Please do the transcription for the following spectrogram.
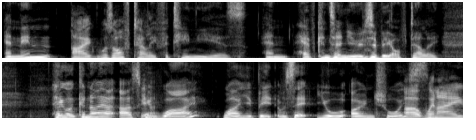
And then I was off telly for 10 years and have continued to be off telly. Hang on, can I ask Yeah. you why? Why you've been was that your own choice? Uh, when I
